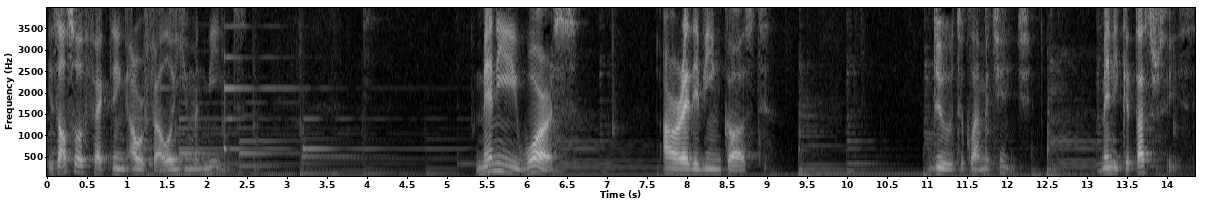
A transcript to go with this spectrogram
is also affecting our fellow human beings. Many wars are already being caused due to climate change. Many catastrophes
